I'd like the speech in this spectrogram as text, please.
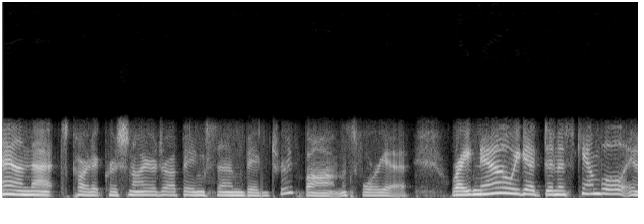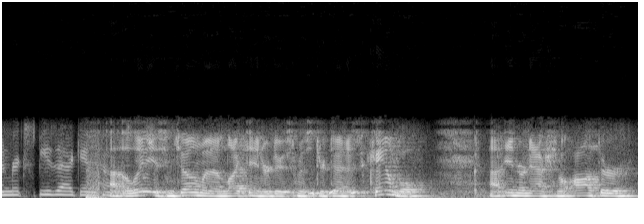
And that's Kartik Krishnaiyer dropping some big truth bombs for you. Right now, we got Denis Campbell and Rick Spisak in. Uh, ladies and gentlemen, I'd like to introduce Mr. Denis Campbell, uh, international author,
